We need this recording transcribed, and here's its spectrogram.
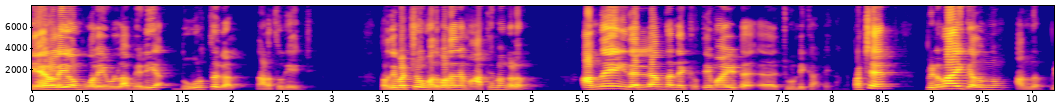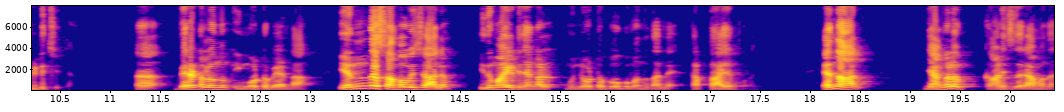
കേരളീയവും പോലെയുള്ള വലിയ ദൂർത്തുകൾ നടത്തുകയും ചെയ്തു. പ്രതിപക്ഷവും അതുപോലെ തന്നെ മാധ്യമങ്ങളും അന്നേ ഇതെല്ലാം തന്നെ കൃത്യമായിട്ട് ചൂണ്ടിക്കാട്ടിയതാണ്. പക്ഷേ പിണറായിക്ക് അതൊന്നും അന്ന് പിടിച്ചില്ല. വിരട്ടലൊന്നും ഇങ്ങോട്ട് വേണ്ട. എന്ത് സംഭവിച്ചാലും ഇതുമായിട്ട് ഞങ്ങൾ മുന്നോട്ട് പോകുമെന്ന് തന്നെ കട്ടായം പറഞ്ഞു. എന്നാൽ ഞങ്ങളും കാണിച്ചു തരാമെന്ന്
